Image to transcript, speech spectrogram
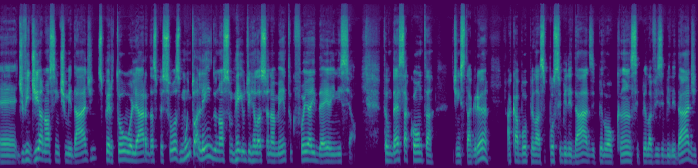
é, dividir a nossa intimidade, despertou o olhar das pessoas muito além do nosso meio de relacionamento, que foi a ideia inicial. Então, dessa conta de Instagram, acabou pelas possibilidades, pelo alcance, pela visibilidade,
